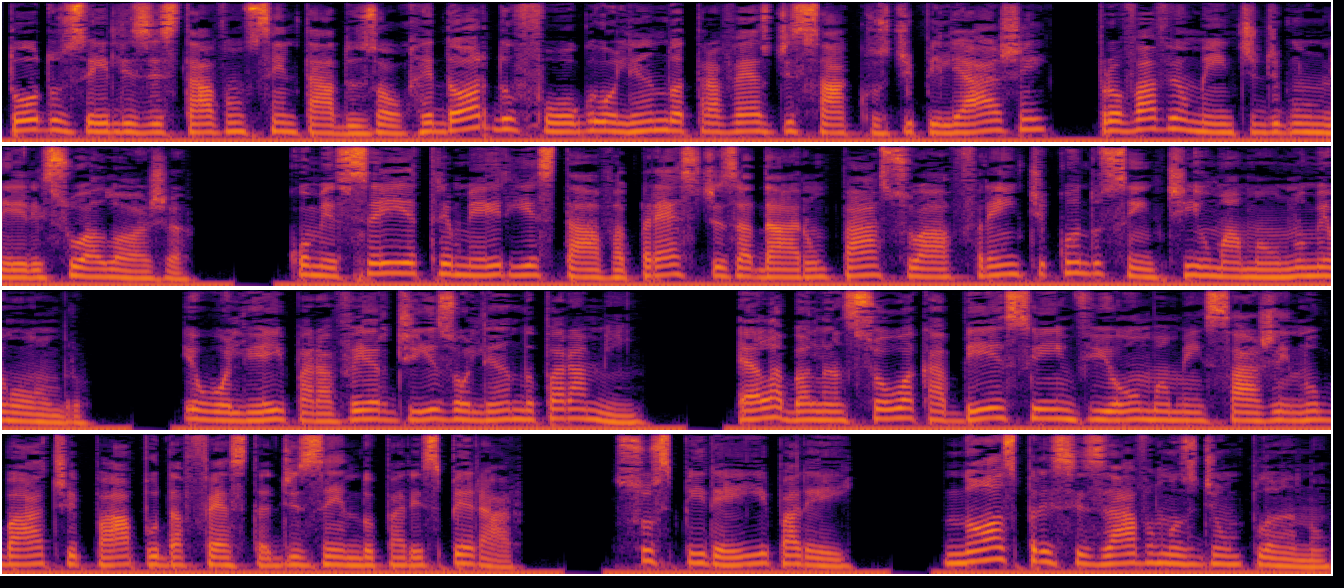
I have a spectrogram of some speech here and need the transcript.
Todos eles estavam sentados ao redor do fogo olhando através de sacos de pilhagem, provavelmente de Gunner e sua loja. Comecei a tremer e estava prestes a dar um passo à frente quando senti uma mão no meu ombro. Eu olhei para ver Diz olhando para mim. Ela balançou a cabeça e enviou uma mensagem no bate-papo da festa dizendo para esperar. Suspirei e parei. Nós precisávamos de um plano.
